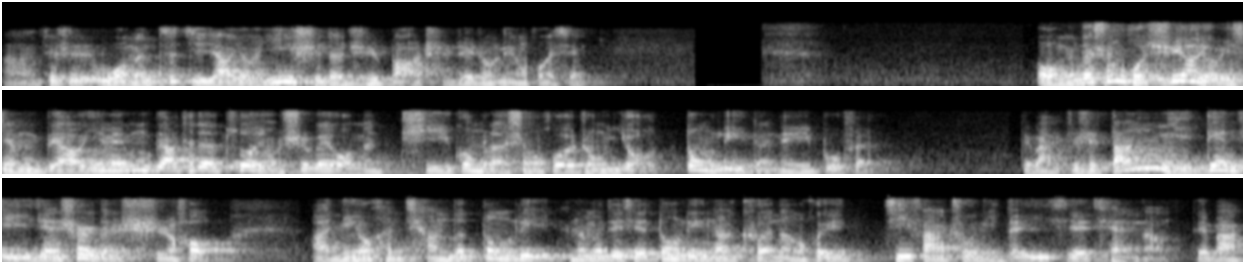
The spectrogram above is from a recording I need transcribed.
啊，就是我们自己要有意识的去保持这种灵活性。我们的生活需要有一些目标，因为目标它的作用是为我们提供了生活中有动力的那一部分，对吧？就是当你惦记一件事儿的时候，啊，你有很强的动力，那么这些动力呢，可能会激发出你的一些潜能，对吧？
